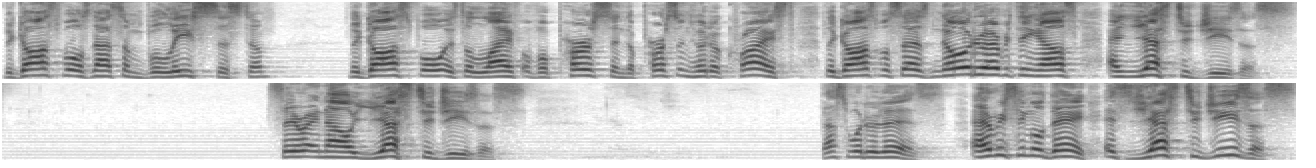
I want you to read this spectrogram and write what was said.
The gospel is not some belief system. The gospel is the life of a person, the personhood of Christ. The gospel says no to everything else and yes to Jesus. Say right now, yes to Jesus. That's what it is. Every single day, it's yes to Jesus.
